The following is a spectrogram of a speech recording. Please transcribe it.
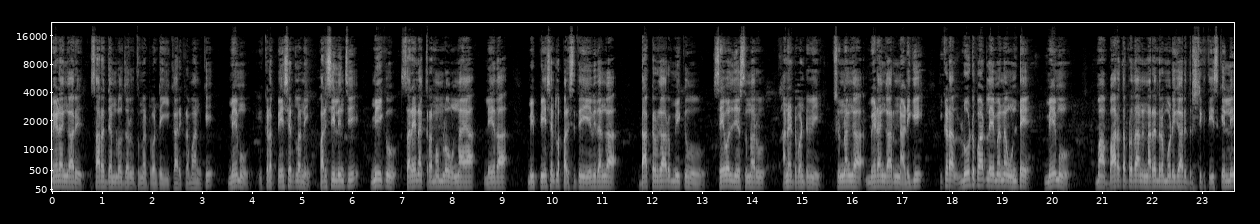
మేడం గారి సారథ్యంలో జరుగుతున్నటువంటి ఈ కార్యక్రమానికి మేము ఇక్కడ పేషెంట్లని పరిశీలించి మీకు సరైన క్రమంలో ఉన్నాయా లేదా మీ పేషెంట్ల పరిస్థితి ఏ విధంగా డాక్టర్ గారు మీకు సేవలు చేస్తున్నారు అనేటువంటివి క్షుణ్ణంగా మేడం గారిని అడిగి ఇక్కడ లోటుపాట్లు ఏమైనా ఉంటే మేము మా భారత ప్రధాని నరేంద్ర మోడీ గారి దృష్టికి తీసుకెళ్ళి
